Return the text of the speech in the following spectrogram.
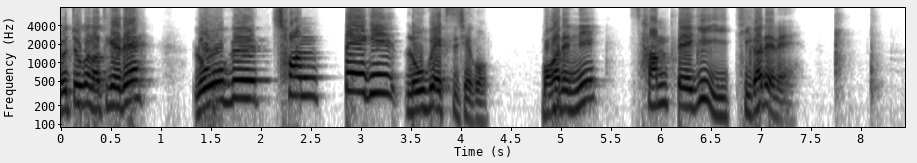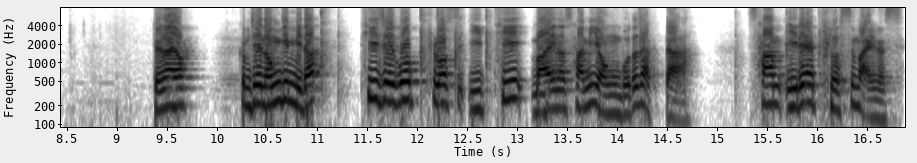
이쪽은 어떻게 돼? 로그 1000 빼기 로그 x 제곱 뭐가 됐니? 3 빼기 2t가 되네 되나요? 그럼 제 넘깁니다 t 제곱 플러스 2t 마이너스 3이 0보다 작다 3, 1에 플러스 마이너스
